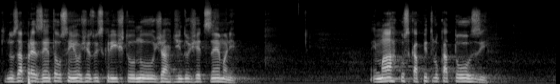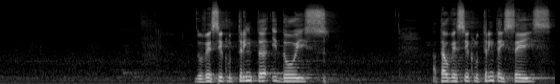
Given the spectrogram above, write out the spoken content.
que nos apresenta o Senhor Jesus Cristo no jardim do Getsemane. Em Marcos capítulo 14, do versículo 32 até o versículo 36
